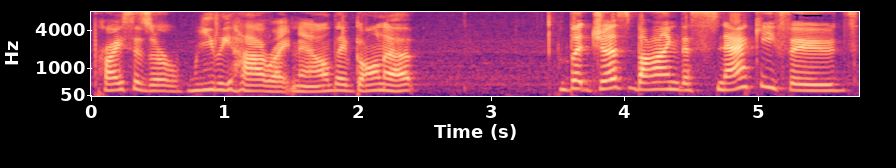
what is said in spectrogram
prices are really high right now, they've gone up. But just buying the snacky foods,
